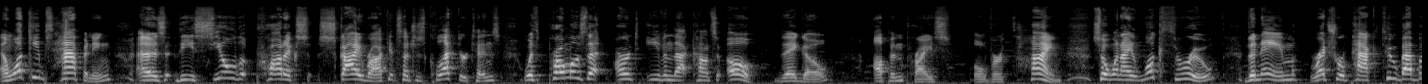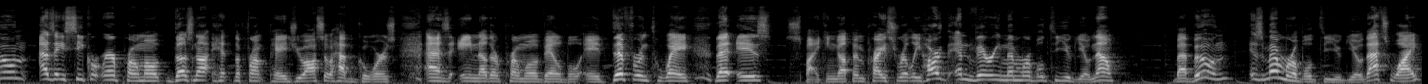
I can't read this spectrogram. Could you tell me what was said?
And what keeps happening as these sealed products skyrocket, such as collector tins, with promos that aren't even that constant. Oh, they go up in price over time. So when I look through, the name Retro Pack 2 Baboon as a secret rare promo does not hit the front page. You also have Gorz as another promo available a different way that is spiking up in price really hard and very memorable to Yu-Gi-Oh! Now, Baboon is memorable to Yu-Gi-Oh! That's why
